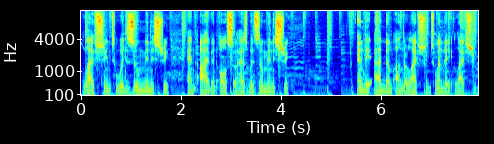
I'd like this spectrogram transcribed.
live streams with Zoom Ministry, and Ivan also has with Zoom Ministry. And they add them under live streams when they live stream.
